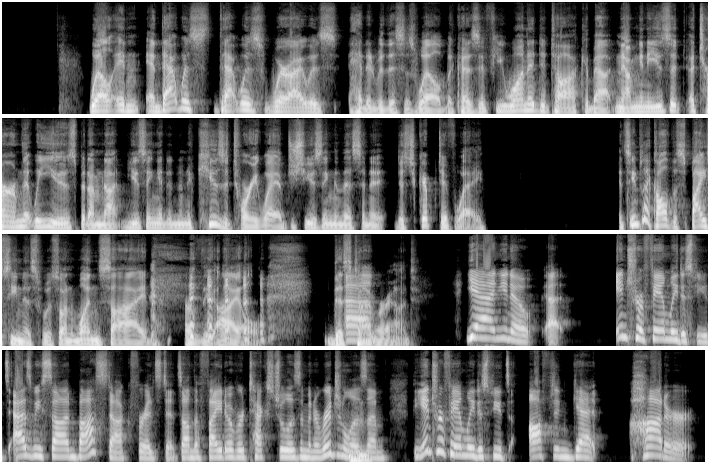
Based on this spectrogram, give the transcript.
Well, and and that was that was where I was headed with this as well. Because if you wanted to talk about now, I'm going to use a, a term that we use, but I'm not using it in an accusatory way. I'm just using this in a descriptive way. It seems like all the spiciness was on one side of the aisle this time Um, around. Yeah, and you know, uh, intra-family disputes, as we saw in Bostock, for instance, on the fight over textualism and originalism, the intra-family disputes often get hotter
